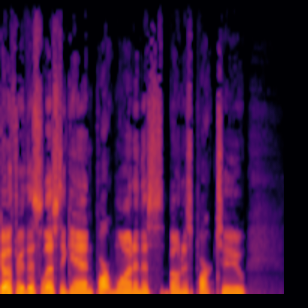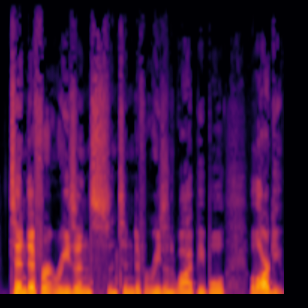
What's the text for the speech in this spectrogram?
go through this list again, part one, and this bonus part two 10 different reasons and 10 different reasons why people will argue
